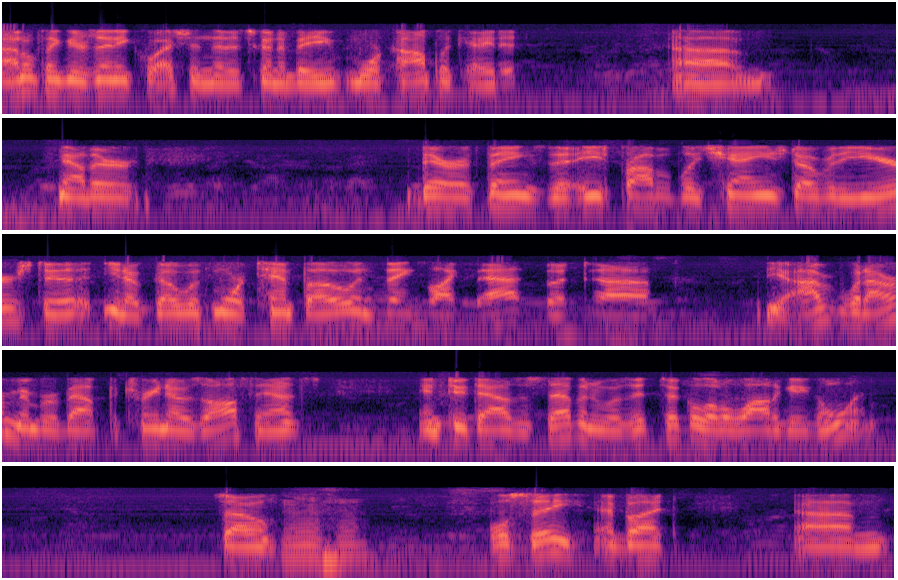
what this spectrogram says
I don't think there's any question that it's going to be more complicated. Um, now there there are things that he's probably changed over the years to you know go with more tempo and things like that. But uh, yeah, I, what I remember about Petrino's offense in 2007 was it took a little while to get going. So mm-hmm. we'll see. But um,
